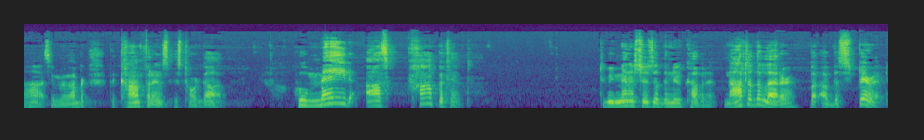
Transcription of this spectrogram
Ah, see, remember? The confidence is toward God, who made us competent to be ministers of the new covenant, not of the letter, but of the Spirit.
